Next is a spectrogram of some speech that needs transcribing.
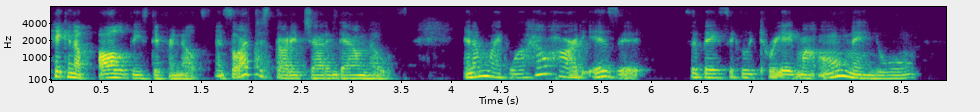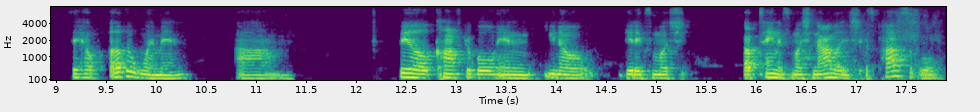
picking up all of these different notes. And so I just started jotting down notes. And I'm like, well, how hard is it to basically create my own manual to help other women um, feel comfortable and, you know, get as much, obtain as much knowledge as possible.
